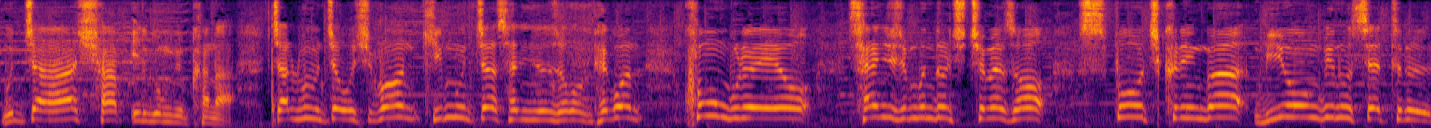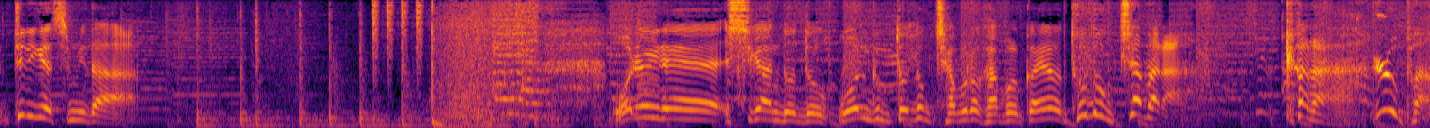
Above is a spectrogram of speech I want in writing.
문자 샵 1061. 짧은 문자 50원, 긴 문자 사진 전송은 100원, 콩은 무료예요. 사연 주신 분들 추첨해서 스포츠 크림과 미용 비누 세트를 드리겠습니다. 월요일에 시간 도둑, 월급 도둑 잡으러 가볼까요? 도둑 잡아라! 가라! 루팡!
